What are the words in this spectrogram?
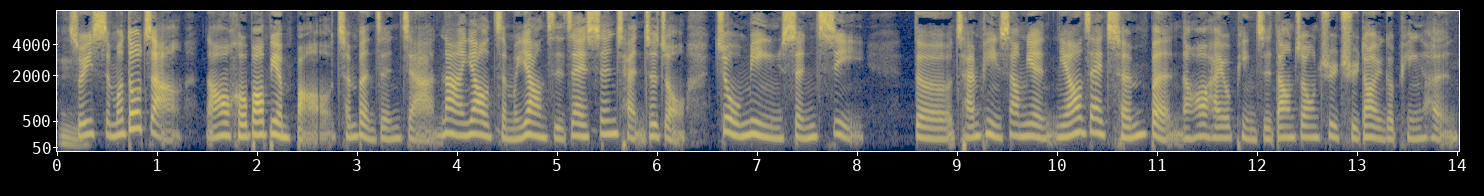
嗯，所以什么都涨，然后荷包变薄，成本增加，那要怎么样子在生产这种救命神器的产品上面，你要在成本，然后还有品质当中去取到一个平衡。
